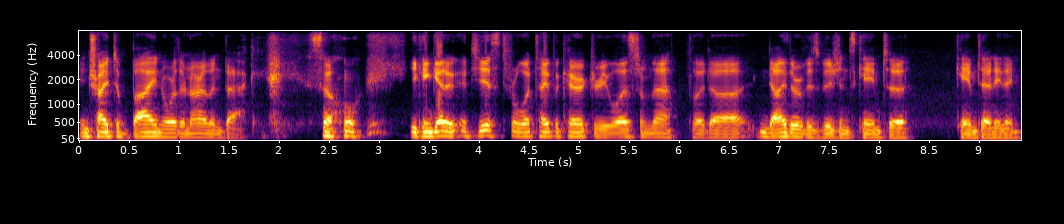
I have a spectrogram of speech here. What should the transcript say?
and tried to buy Northern Ireland back. so you can get a, a, gist for what type of character he was from that, but uh, neither of his visions came to came to anything.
